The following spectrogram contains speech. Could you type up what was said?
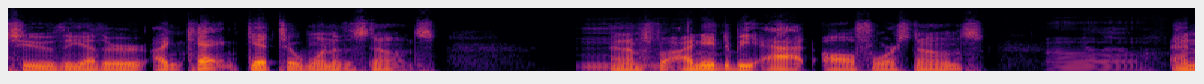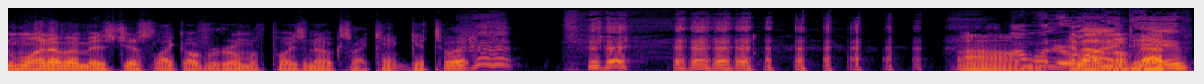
to the other. I can't get to one of the stones, and I'm Mm. I need to be at all four stones, Oh. and one of them is just like overgrown with poison oak, so I can't get to it. Um, I wonder and I don't why, know if that- Dave.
